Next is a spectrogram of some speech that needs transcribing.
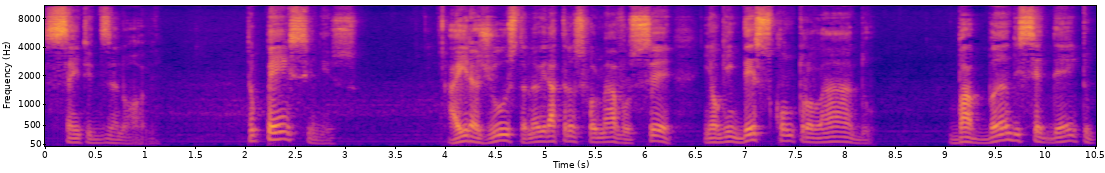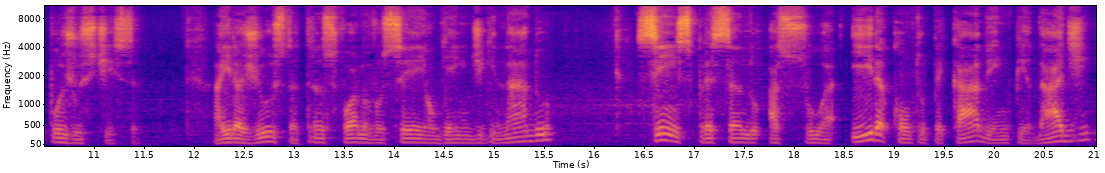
119. Então pense nisso. A ira justa não irá transformar você em alguém descontrolado, babando e sedento por justiça. A ira justa transforma você em alguém indignado, sim, expressando a sua ira contra o pecado e a impiedade,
